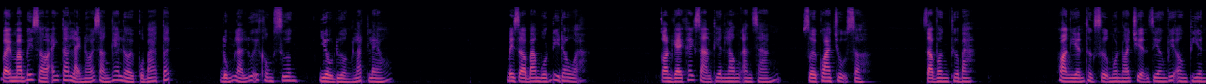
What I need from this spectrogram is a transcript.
Vậy mà bây giờ anh ta lại nói rằng nghe lời của ba tất. Đúng là lưỡi không xương, nhiều đường lắt léo. Bây giờ ba muốn đi đâu ạ? Còn ghé khách sạn Thiên Long ăn sáng, rồi qua trụ sở. Dạ vâng thưa ba. Hoàng Yến thực sự muốn nói chuyện riêng với ông Thiên,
